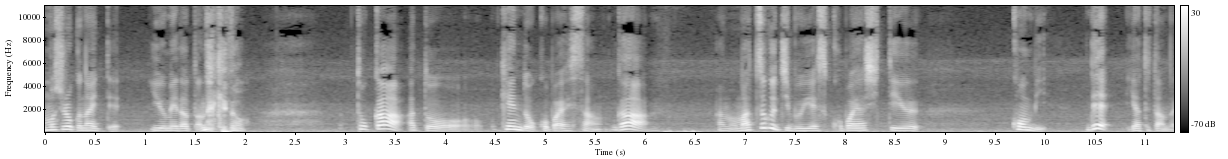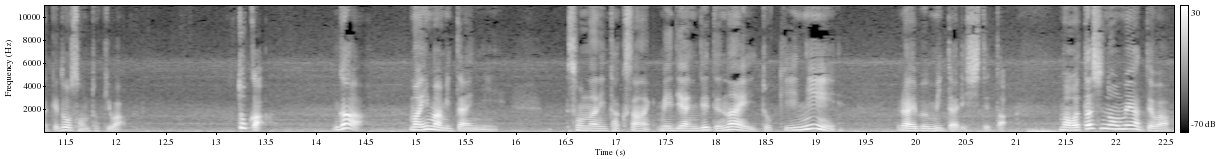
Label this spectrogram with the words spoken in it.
面白くないって有名だったんだけど。とかあと剣道小林さんがあの松口 VS 小林っていうコンビでやってたんだけどその時は。とかが、まあ、今みたいにそんなにたくさんメディアに出てない時にライブ見たりしてた。まあ、私のお目当ては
